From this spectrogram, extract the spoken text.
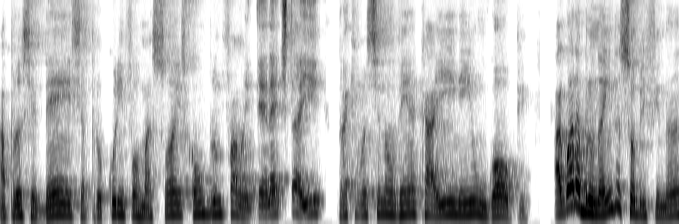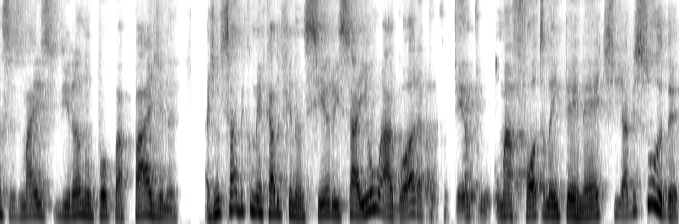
a procedência, procure informações. Como o Bruno falou, a internet está aí para que você não venha cair em nenhum golpe. Agora, Bruno, ainda sobre finanças, mas virando um pouco a página, a gente sabe que o mercado financeiro, e saiu agora há pouco tempo uma foto na internet absurda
